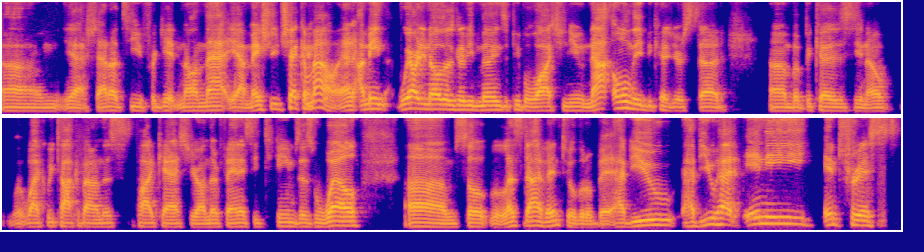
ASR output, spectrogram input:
um yeah shout out to you for getting on that yeah make sure you check them out and i mean we already know there's going to be millions of people watching you not only because you're a stud um, but because you know like we talk about on this podcast you're on their fantasy teams as well um so let's dive into a little bit have you have you had any interest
